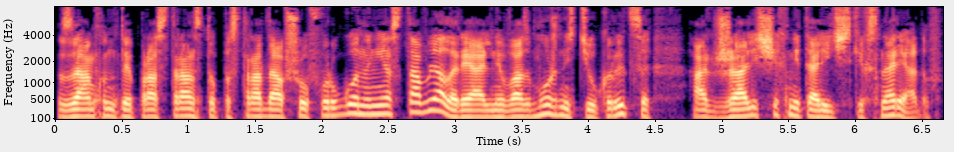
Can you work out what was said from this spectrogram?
Замкнутое пространство пострадавшего фургона не оставляло реальной возможности укрыться от жалящих металлических снарядов.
